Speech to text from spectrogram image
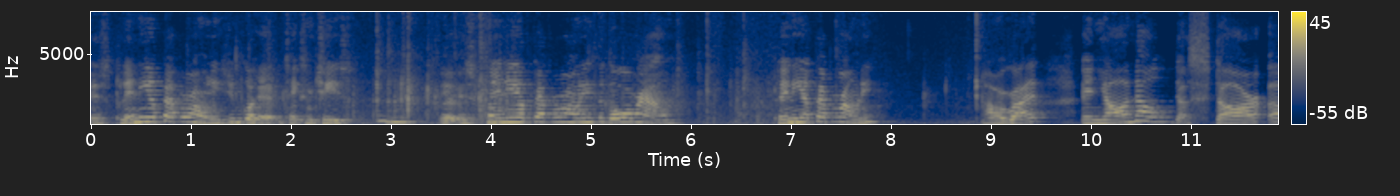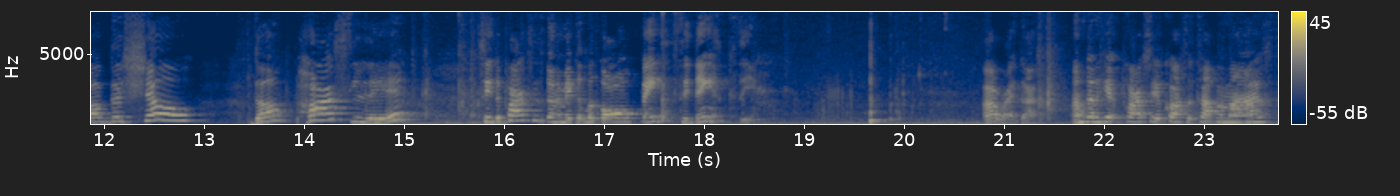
There's plenty of pepperonis. You can go ahead and take some cheese. There is plenty of pepperonis to go around. Plenty of pepperoni. All right. And y'all know the star of the show, the parsley. See, the parsley is going to make it look all fancy dancy. All right, guys. I'm to get parsley across the top of my eyes.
